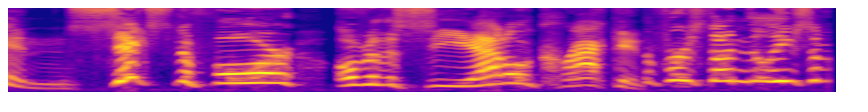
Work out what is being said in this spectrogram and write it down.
win! 6 to 4 over the Seattle Kraken. The first time the Leafs have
